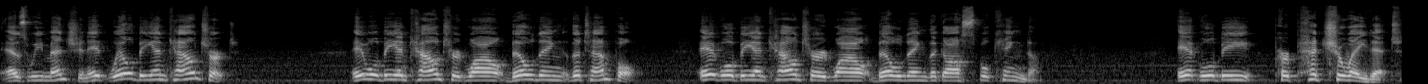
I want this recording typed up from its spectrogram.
As we mentioned, it will be encountered. It will be encountered while building the temple. It will be encountered while building the gospel kingdom. It will be perpetuated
